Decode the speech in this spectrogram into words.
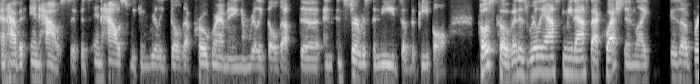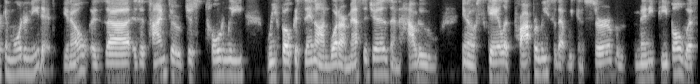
and have it in house? If it's in house, we can really build up programming and really build up the and, and service the needs of the people. Post COVID is really asking me to ask that question like, is a brick and mortar needed? You know, is uh, is it time to just totally refocus in on what our message is and how to you know scale it properly so that we can serve many people with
